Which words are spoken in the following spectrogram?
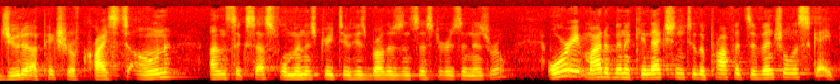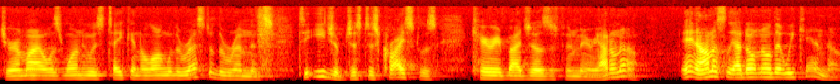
Judah, a picture of Christ's own unsuccessful ministry to his brothers and sisters in Israel. Or it might have been a connection to the prophet's eventual escape. Jeremiah was one who was taken along with the rest of the remnants to Egypt, just as Christ was carried by Joseph and Mary. I don't know. And honestly, I don't know that we can know.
